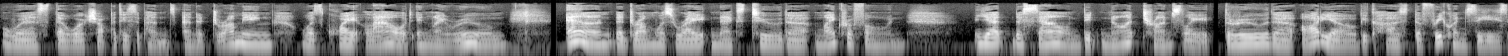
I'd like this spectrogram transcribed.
with the workshop participants, and the drumming was quite loud in my room. And the drum was right next to the microphone. Yet the sound did not translate through the audio because the frequencies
